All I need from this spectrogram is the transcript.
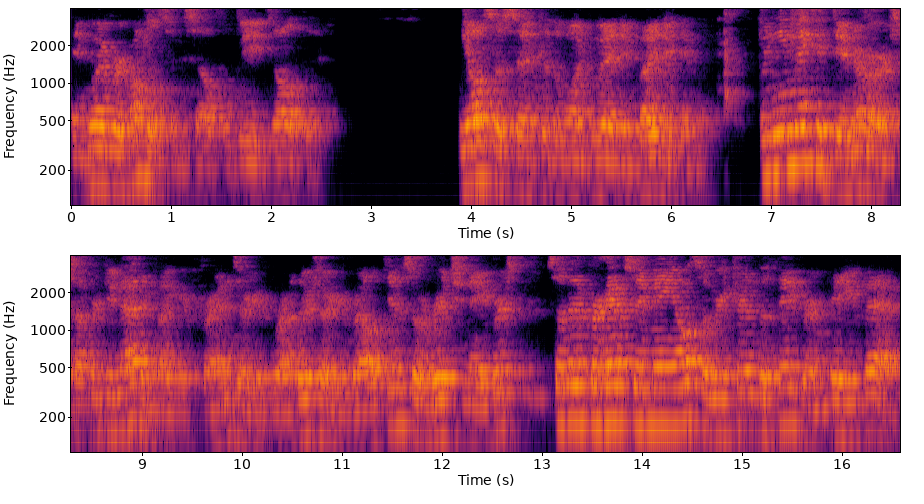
and whoever humbles himself will be exalted. He also said to the one who had invited him, When you make a dinner or a supper, do not invite your friends or your brothers or your relatives or rich neighbors, so that perhaps they may also return the favor and pay you back.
